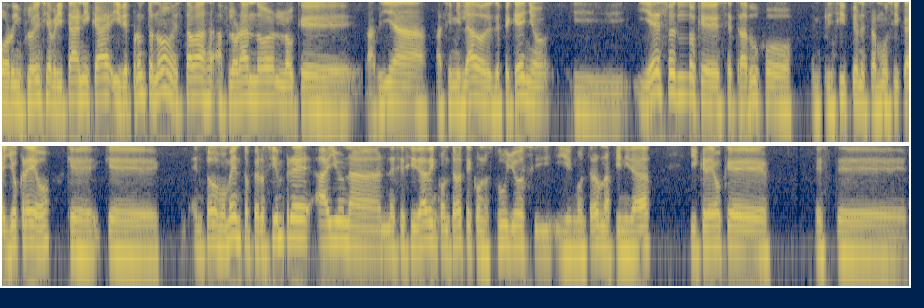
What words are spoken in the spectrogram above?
por influencia británica y de pronto no, estaba aflorando lo que había asimilado desde pequeño y, eso es lo que se tradujo en principio en nuestra música. Yo creo que, que en todo momento, pero siempre hay una necesidad de encontrarte con los tuyos y, y encontrar una afinidad y creo que este,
